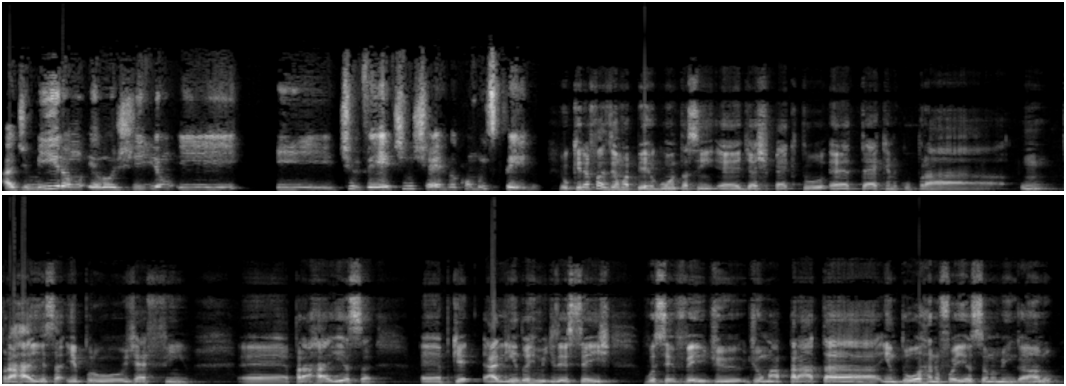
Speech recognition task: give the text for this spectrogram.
admiram, elogiam e, e te vê, te enxerga como espelho. Eu queria fazer uma pergunta assim, é, de aspecto é, técnico para um, a Raíssa e para o Jefinho. É, para a Raíssa, é, porque ali em 2016 você veio de, de uma prata em Doha, não foi isso? Se eu não me engano.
